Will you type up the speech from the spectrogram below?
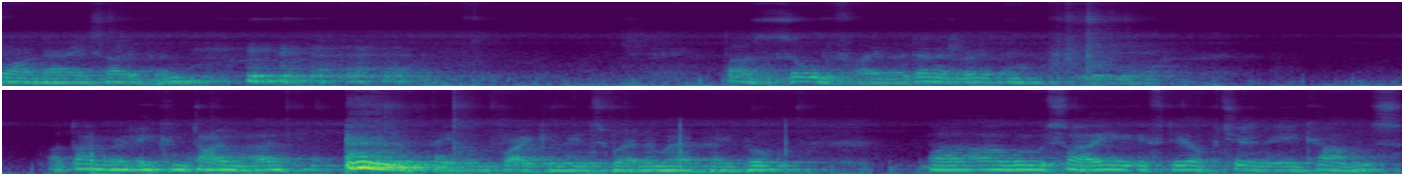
find out it's open. Does us all a favour, doesn't it really? I don't really condone though, people breaking into anywhere, people. But I will say, if the opportunity comes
